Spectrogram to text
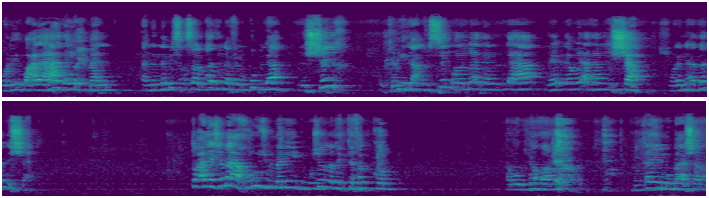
وعلى هذا يحمل أن النبي صلى الله عليه وسلم أذن في القبلة للشيخ الكبير يعني في السن ولم يأذن لها لم يأذن للشاب ولم يأذن للشاب. طبعا يا جماعة خروج المني بمجرد التفكر أو النظر من غير مباشرة.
